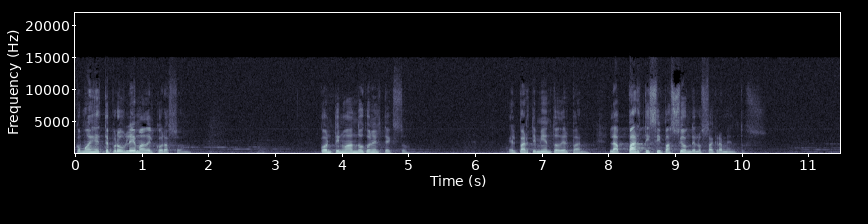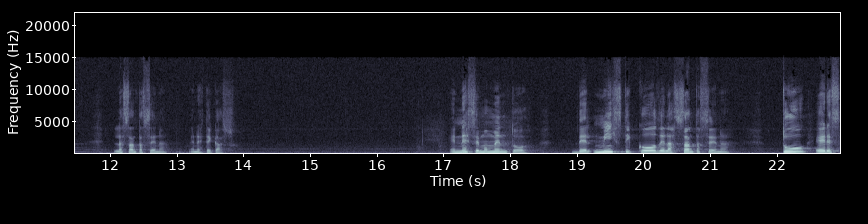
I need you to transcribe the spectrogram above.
¿Cómo es este problema del corazón? Continuando con el texto, el partimiento del pan, la participación de los sacramentos, la Santa Cena en este caso. En ese momento del místico de la Santa Cena, tú eres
